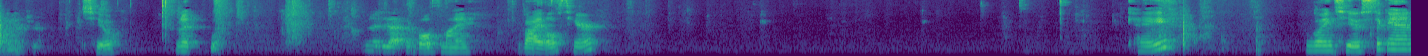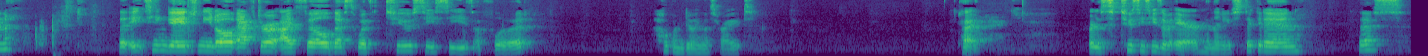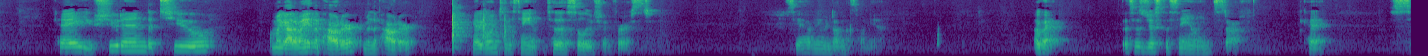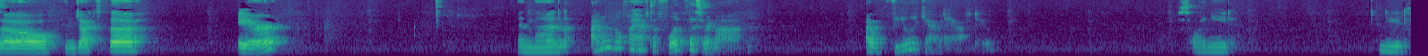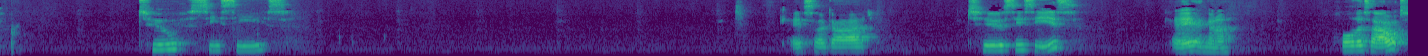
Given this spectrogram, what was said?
One or two. Two. I'm gonna. I'm gonna do that for both my vials here. Okay. I'm going to stick in the 18 gauge needle after I fill this with 2 cc's of fluid. I hope I'm doing this right. Okay. Or just 2 cc's of air, and then you stick it in this. Okay, you shoot in the two. Oh my god, am I in the powder? I'm in the powder. I gotta go into the same to the solution first. See, I haven't even done this one yet. Okay, this is just the saline stuff. Okay, so inject the air. And then I don't know if I have to flip this or not. I feel like I would have to. So I need I need two cc's. Okay, so I've got two cc's. Okay, I'm gonna pull this out.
